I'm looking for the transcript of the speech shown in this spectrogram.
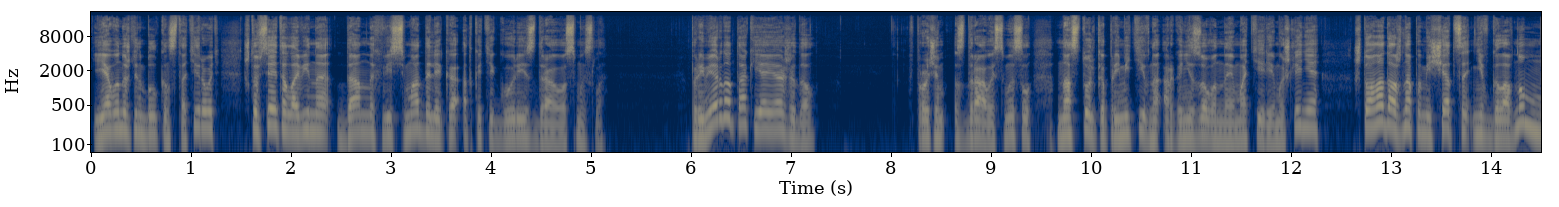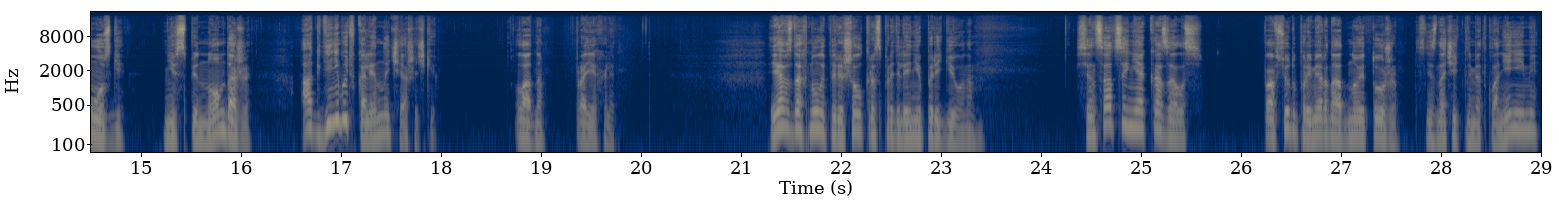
Я вынужден был констатировать, что вся эта лавина данных весьма далека от категории здравого смысла. Примерно так я и ожидал. Впрочем, здравый смысл — настолько примитивно организованная материя мышления, что она должна помещаться не в головном мозге, не в спинном даже, а где-нибудь в коленной чашечке. Ладно, проехали. Я вздохнул и перешел к распределению по регионам. Сенсаций не оказалось. Повсюду примерно одно и то же, с незначительными отклонениями,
